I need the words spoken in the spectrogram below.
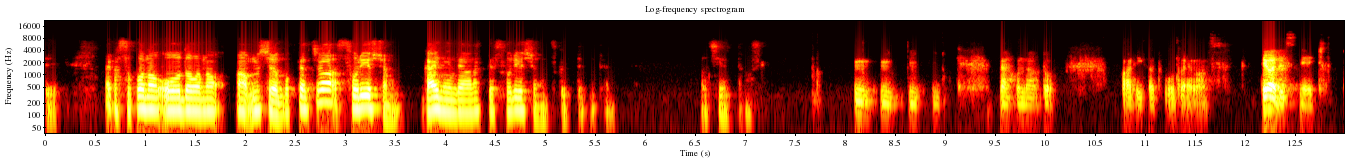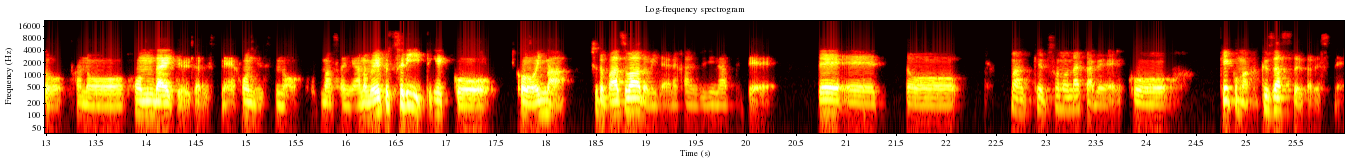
て、なんかそこの王道の、まあ、むしろ僕たちはソリューション、概念ではなくてソリューションを作ってるみたいな形でやってます。うんうんうんうん。なるほど、なるほど。ありがとうございます。ではですね、ちょっと、あの、本題というかですね、本日の、まさにあの Web3 って結構、こう今、ちょっとバズワードみたいな感じになってて、で、えー、っと、まあ、その中で、こう、結構まあ複雑というかですね、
